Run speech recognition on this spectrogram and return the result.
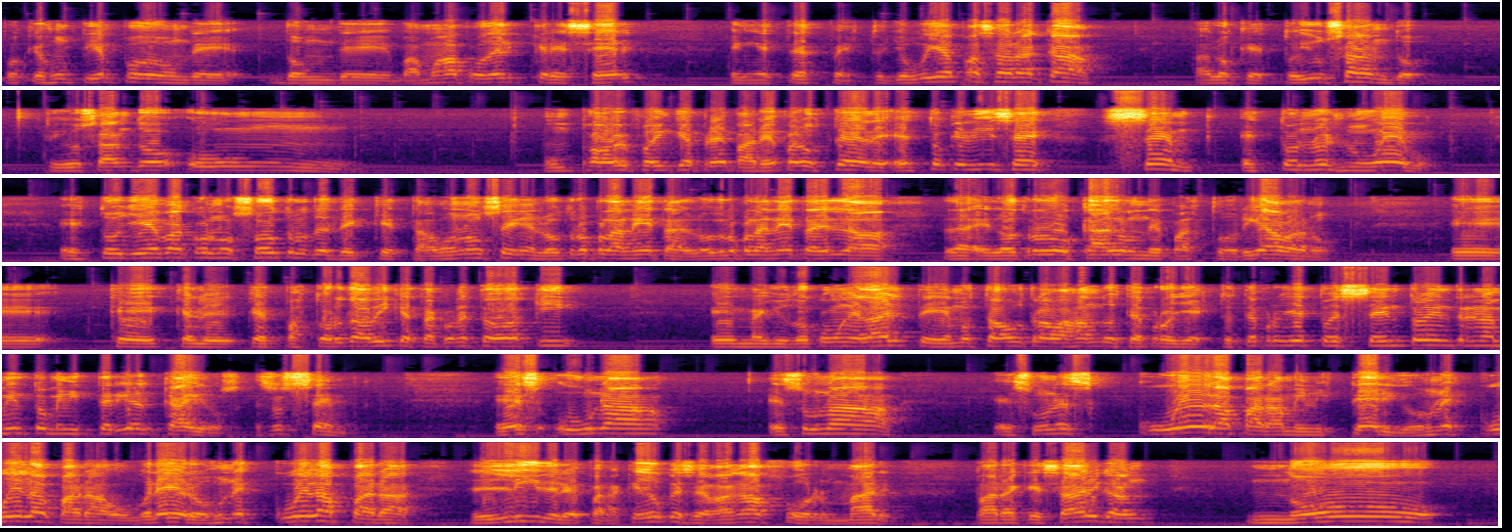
porque es un tiempo donde, donde vamos a poder crecer en este aspecto. Yo voy a pasar acá a lo que estoy usando. Estoy usando un, un PowerPoint que preparé para ustedes. Esto que dice SEMC, esto no es nuevo. Esto lleva con nosotros desde que estábamos en el otro planeta. El otro planeta es la, el otro local donde pastoreábamos. Eh, que, el pastor David, que está conectado aquí, eh, me ayudó con el arte y hemos estado trabajando este proyecto. Este proyecto es Centro de Entrenamiento Ministerial Kairos. Eso es SEMC. Es una, es una, es una escuela para ministerios, una escuela para obreros, una escuela para líderes, para aquellos que se van a formar, para que salgan no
